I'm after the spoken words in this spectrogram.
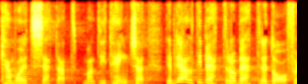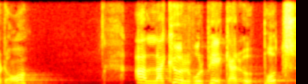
kan vara ett sätt att man tänkt så att det blir alltid bättre och bättre dag för dag. Alla kurvor pekar uppåt.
